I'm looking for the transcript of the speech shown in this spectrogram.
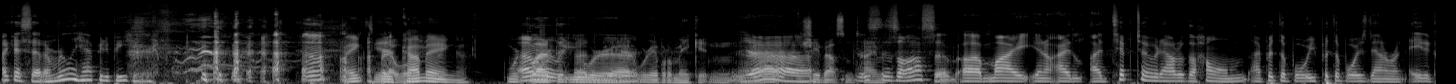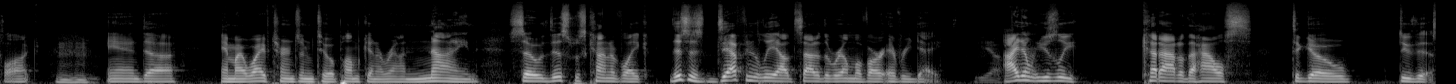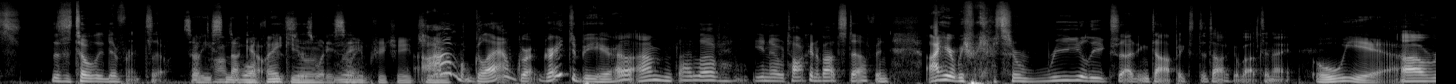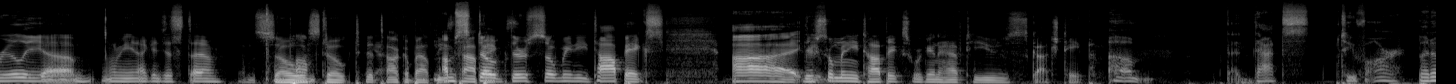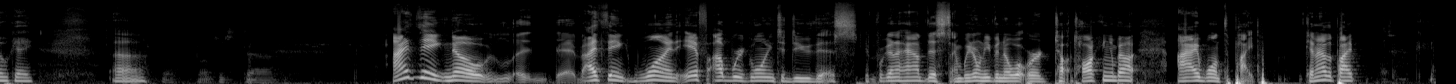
like I said, I'm really happy to be here. Thanks Yeah, for well, coming. We're I'm glad really that glad you to were be uh, here. were able to make it and uh, Yeah. shave out some time. This is awesome. Uh, my, you know, I I tiptoed out of the home. I put the boy, we put the boys down around eight o'clock, Mm-hmm. and uh, and my wife turns him to a pumpkin around nine. So this was kind of like this is definitely outside of the realm of our everyday. yeah. I don't usually cut out of the house to go do this. This is totally different. So So he That's snuck well, out. Thank is, you. is what he's really saying. appreciate you. I'm glad, gr- great to be here. I, I'm, I love, you know, talking about stuff, and I hear we've got some really exciting topics to talk about tonight. Oh yeah. Uh, really, um, I mean, I can just, uh, I'm so pumped. stoked to talk about these I'm topics. stoked. There's so many topics. Uh, There's so many topics we're gonna have to use scotch tape. um, th- that's too far, but okay. Uh, I'll just, uh, I think no. I think one, if I, we're going to do this, if we're going to have this, and we don't even know what we're ta- talking about, I want the pipe. Can I have the pipe?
